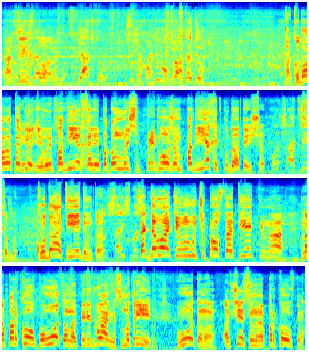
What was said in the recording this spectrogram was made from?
А ты кто? Я кто? Слушай, пойдем утро отойдем. Так куда вы отойдете? Вы подъехали, потом мы ж предложим подъехать куда-то еще Хочешь с отъедем? тобой. Куда отъедем-то? Хочешь садись в машину? Так давайте вы лучше просто отъедьте на, на парковку. Вот она перед вами, смотри. Вот она, общественная парковка.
